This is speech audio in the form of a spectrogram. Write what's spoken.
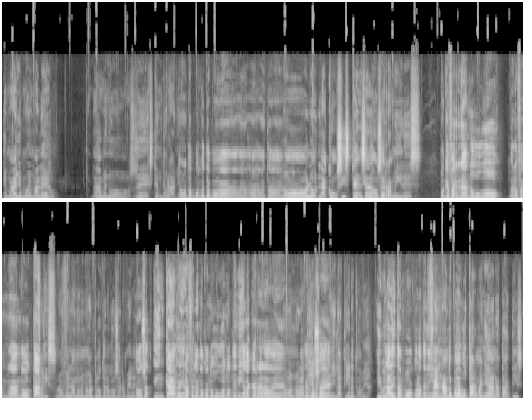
Es más, yo me voy más lejos. Déjame no ser extemporáneo. No, tampoco te ponga a, a- a estar- No, lo- la consistencia de José Ramírez. Porque Fernando jugó, pero Fernando Tatis. No, Fernando no es mejor pelotero que José Ramírez. No, o sea, en carrera, Fernando cuando jugó no, tenía la carrera de, No, no la de tiene, José. ni la tiene todavía. Y Vladi tampoco la tenía. Fernando puede debutar mañana, Tatis.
